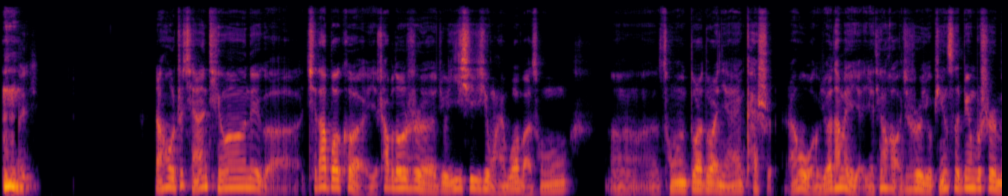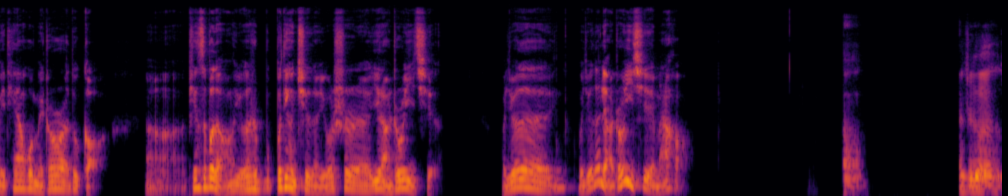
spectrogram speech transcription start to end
然后之前听那个其他播客也差不多是就一期一期往下播吧，从嗯从多少多少年开始，然后我觉得他们也也挺好，就是有频次，并不是每天或每周啊都搞，呃频次不等，有的是不不定期的，有的是一两周一期，我觉得我觉得两周一期也蛮好。啊，那这个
